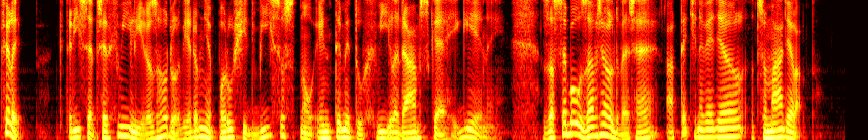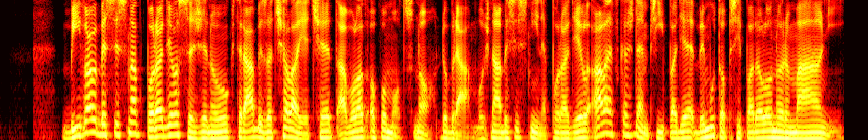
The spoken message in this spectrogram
Filip který se před chvílí rozhodl vědomě porušit výsostnou intimitu chvíle dámské hygieny, za sebou zavřel dveře a teď nevěděl, co má dělat. Býval by si snad poradil se ženou, která by začala ječet a volat o pomoc. No, dobrá, možná by si s ní neporadil, ale v každém případě by mu to připadalo normální.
